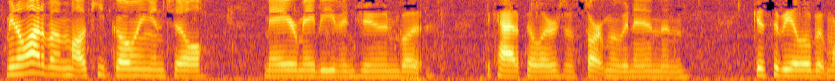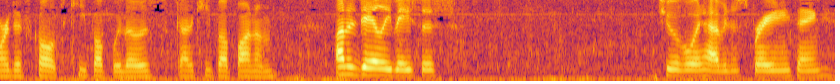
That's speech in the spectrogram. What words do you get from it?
I mean, a lot of them I'll keep going until May or maybe even June, but the caterpillars will start moving in and gets to be a little bit more difficult to keep up with those. Got to keep up on them on a daily basis to avoid having to spray anything.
